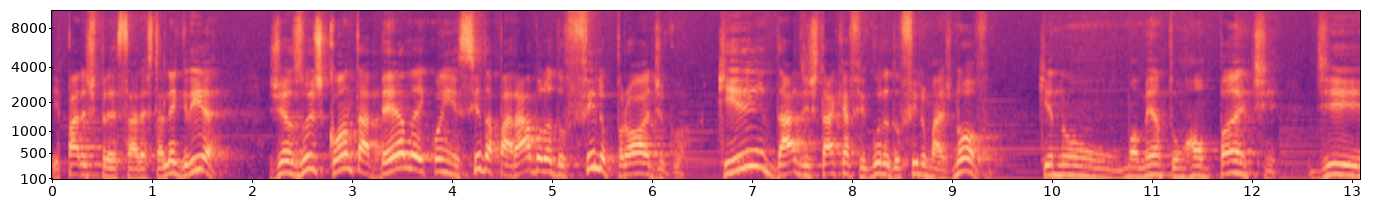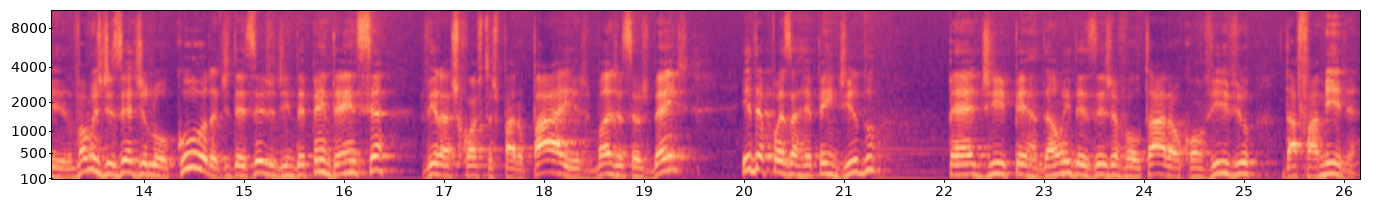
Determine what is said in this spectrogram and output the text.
E para expressar esta alegria, Jesus conta a bela e conhecida parábola do filho pródigo, que dá destaque à figura do filho mais novo, que num momento um rompante de, vamos dizer, de loucura, de desejo de independência, vira as costas para o pai, esbanja seus bens e depois arrependido, pede perdão e deseja voltar ao convívio da família.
